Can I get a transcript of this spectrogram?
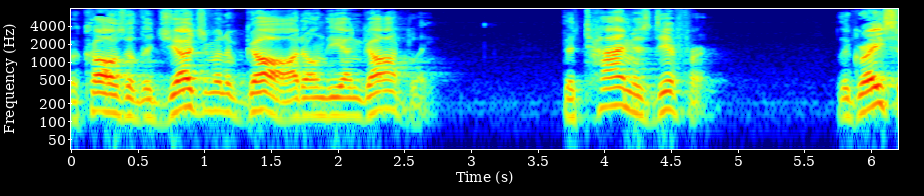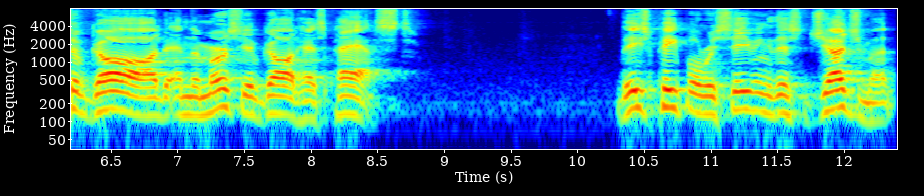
because of the judgment of God on the ungodly. The time is different. The grace of God and the mercy of God has passed. These people receiving this judgment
